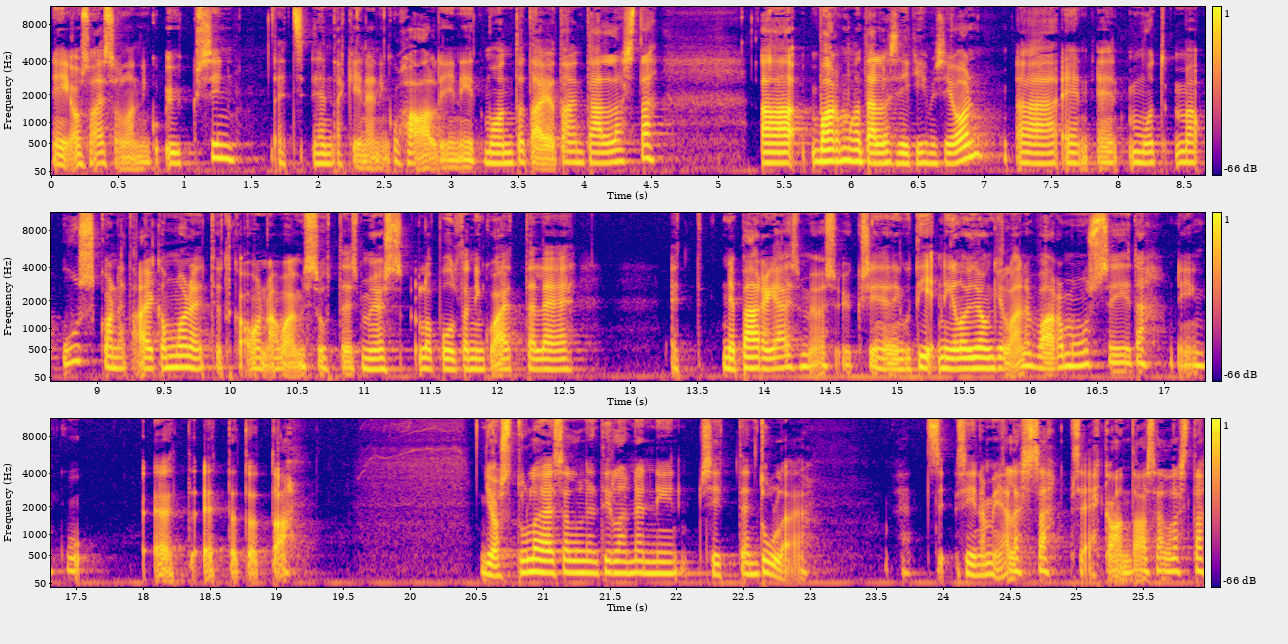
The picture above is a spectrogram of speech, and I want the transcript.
ne ei osaisi olla niin kuin yksin, että sen takia ne niin kuin haalii niitä monta tai jotain tällaista. Uh, varmaan tällaisia ihmisiä on, uh, mutta mä uskon, että aika monet, jotka on avoimissa suhteissa, myös lopulta niin ajattelee, että ne pärjäisi myös yksin ja niin kuin, niillä on jonkinlainen varmuus siitä, niin kuin, että, että tota, jos tulee sellainen tilanne, niin sitten tulee. Et siinä mielessä se ehkä antaa sellaista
